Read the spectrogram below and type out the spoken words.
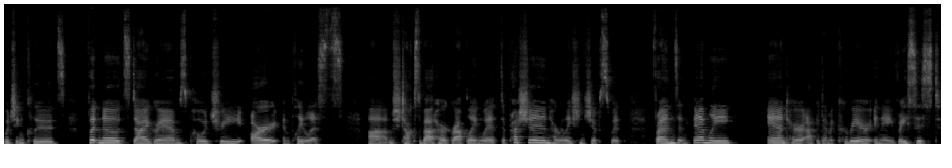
which includes footnotes, diagrams, poetry, art, and playlists. Um, she talks about her grappling with depression, her relationships with friends and family, and her academic career in a racist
